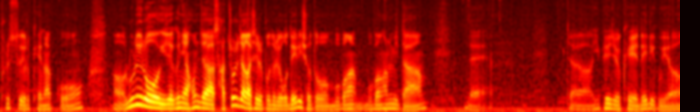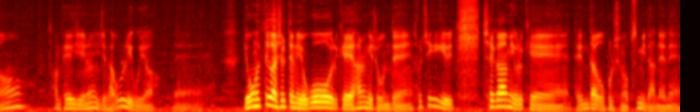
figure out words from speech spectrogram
풀스 이렇게 해놨고 어, 루리로 이제 그냥 혼자 사쫄자 가실 분들 이거 내리셔도 무방, 무방합니다. 네. 자 2페이지 이렇게 내리고요. 3페이지는 이제 다 올리고요 네. 용 획득하실 때는 요거 이렇게 하는 게 좋은데 솔직히 체감이 그렇게 된다고 볼 수는 없습니다. 네네.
